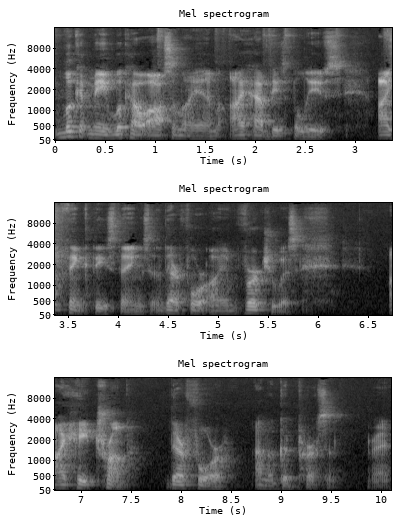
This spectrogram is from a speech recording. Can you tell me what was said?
look at me, look how awesome I am, I have these beliefs, I think these things, therefore I am virtuous. I hate Trump, therefore I'm a good person, right?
